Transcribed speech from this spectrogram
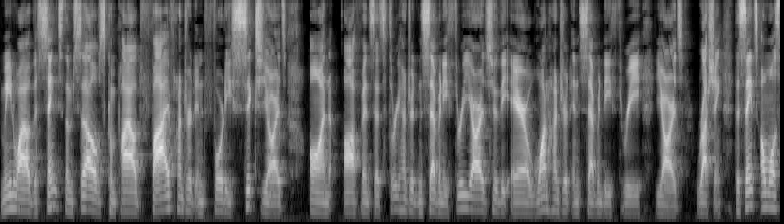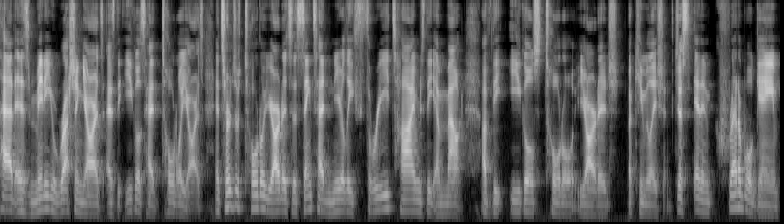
Meanwhile, the Saints themselves compiled 546 yards on offense. That's 373 yards through the air, 173 yards rushing. The Saints almost had as many rushing yards as the Eagles had total yards. In terms of total yardage, the Saints had nearly three times the amount of the Eagles' total yardage accumulation. Just an incredible game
